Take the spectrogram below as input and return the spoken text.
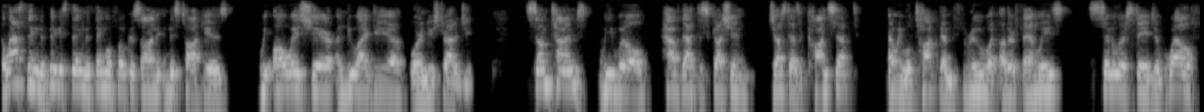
The last thing, the biggest thing, the thing we'll focus on in this talk is we always share a new idea or a new strategy. Sometimes we will have that discussion just as a concept and we will talk them through what other families, similar stage of wealth,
